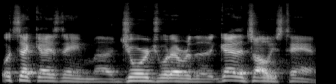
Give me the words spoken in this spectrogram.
what's that guy's name? Uh, George, whatever the guy that's always tan.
